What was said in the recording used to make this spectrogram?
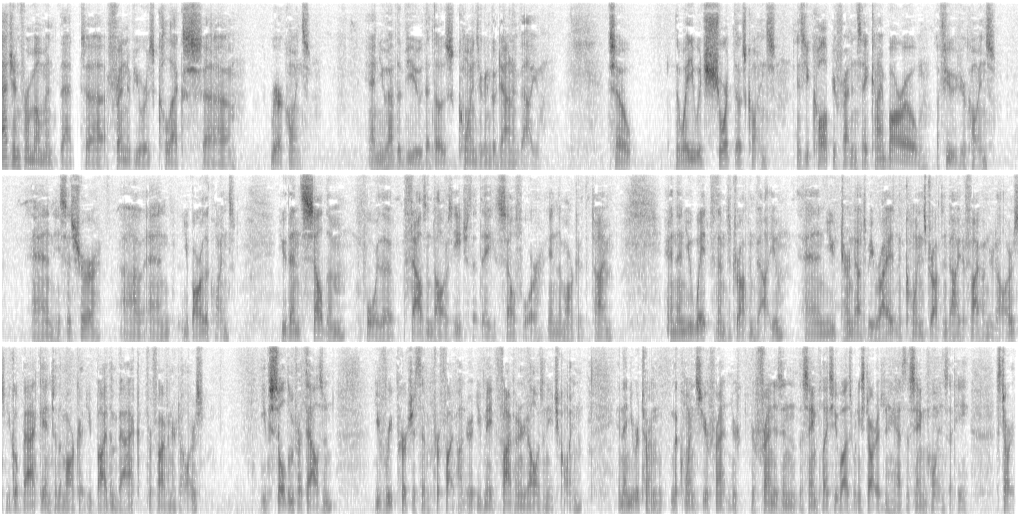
Imagine for a moment that uh, a friend of yours collects uh, rare coins, and you have the view that those coins are going to go down in value. So, the way you would short those coins is you call up your friend and say, Can I borrow a few of your coins? And he says, Sure. Uh, and you borrow the coins. You then sell them for the $1,000 each that they sell for in the market at the time. And then you wait for them to drop in value and you turned out to be right, and the coins dropped in value to $500. You go back into the market, you buy them back for $500. You've sold them for 1000 You've repurchased them for 500 You've made $500 on each coin. And then you return the coins to your friend. Your, your friend is in the same place he was when he started, and he has the same coins that he started.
